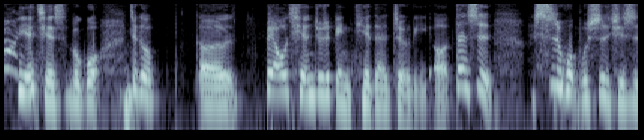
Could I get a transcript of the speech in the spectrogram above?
也解释不过这个呃。标签就是给你贴在这里，呃，但是是或不是，其实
